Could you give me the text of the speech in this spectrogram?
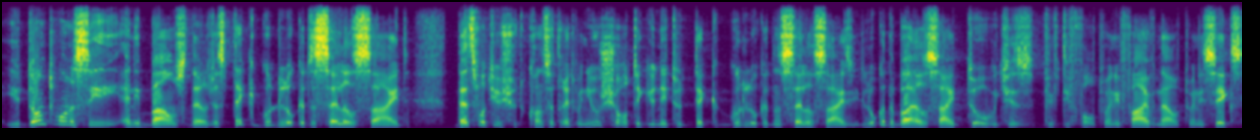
you don't want to see any bounce there. Just take a good look at the seller's side. That's what you should concentrate. When you're shorting, you need to take a good look at the seller's side. Look at the buyer's side too, which is 54.25 now, 26.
